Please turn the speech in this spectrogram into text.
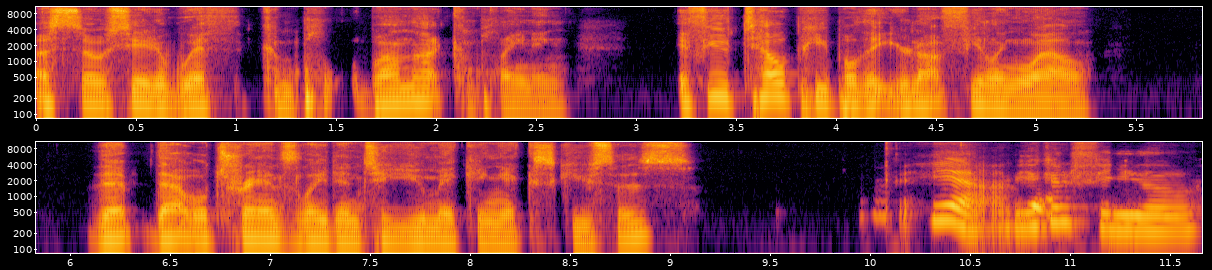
associated with compl well, not complaining, if you tell people that you're not feeling well, that that will translate into you making excuses? Yeah, you can feel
